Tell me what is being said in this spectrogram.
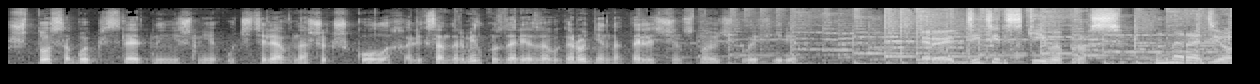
что собой представляют нынешние учителя в наших школах. Александр Милкус, Дарья Завогородняя, Наталья Ченснович в эфире. Родительский вопрос. На радио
